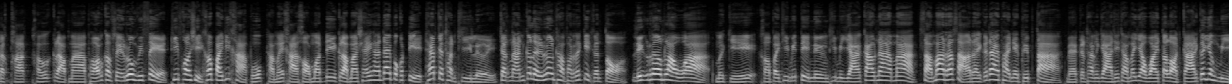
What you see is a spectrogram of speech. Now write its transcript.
สักพักเขาก็กลับมาพร้อมกับเซรุ่มวิเศษ ที่พอฉีดเข้าไปที่ขาปุ๊บทำให้ขาของมอดดี้กลับมาใช้งานได้ปกติแทบจะทันทีเลย จากนั้นก็เลยเริ่มทำภารกิจกันต่อ ลิกเริ่มเล่าว่าเมื่อกี้เขาไปที่มิติหนึ่งที่มียาก้าวหน้ามาก สามารถรักษาอะไรก็ได้ภายในพริบตา แม้กระทั่งยาที่ทำให้ยาไวตลอดกาลก็ยังมี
